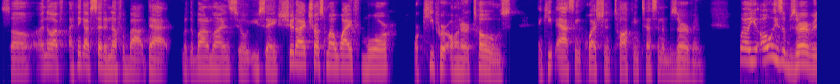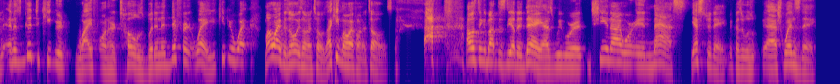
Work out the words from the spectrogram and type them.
So I know I've, I think I've said enough about that, but the bottom line is, so you say, should I trust my wife more or keep her on her toes? And keep asking questions, talking, testing, observing. Well, you're always observing, and it's good to keep your wife on her toes, but in a different way. You keep your wife, my wife is always on her toes. I keep my wife on her toes. I was thinking about this the other day as we were, she and I were in mass yesterday because it was Ash Wednesday.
